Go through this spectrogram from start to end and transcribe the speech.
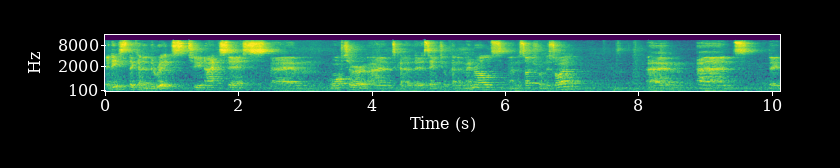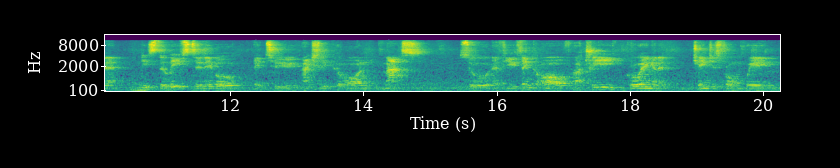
It needs the kind of the roots to access um, water and kind of the essential kind of minerals and such from the soil, um, and then it needs the leaves to enable it to actually put on mass. So if you think of a tree growing and it changes from weighing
